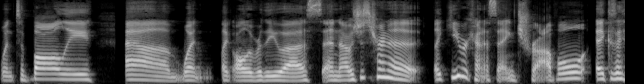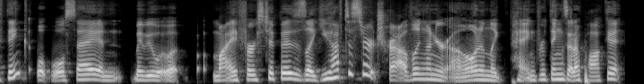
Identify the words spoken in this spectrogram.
went to Bali, um, went like all over the US. And I was just trying to, like you were kind of saying, travel. Because I think what we'll say, and maybe what, what my first tip is, is like you have to start traveling on your own and like paying for things out of pocket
